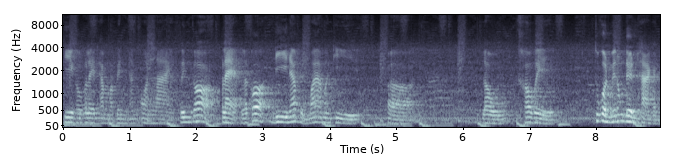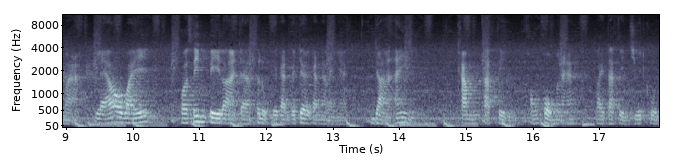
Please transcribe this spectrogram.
พี่เขาก็เลยทำมาเป็นทางออนไลน์ ซึ่งก็แปลกแล้วก็ดีนะผมว่าบางทีเเราเข้าไปทุกคนไม่ต้องเดินทางกันมา แล้วเอาไว้ อสิ้นปีเราอาจจะสรุปด้วยกันไปเจอกันอะไรเงี้ยอย่าให้คำตัดสินของผมนะฮะไปตัดสินชีวิตคุณ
